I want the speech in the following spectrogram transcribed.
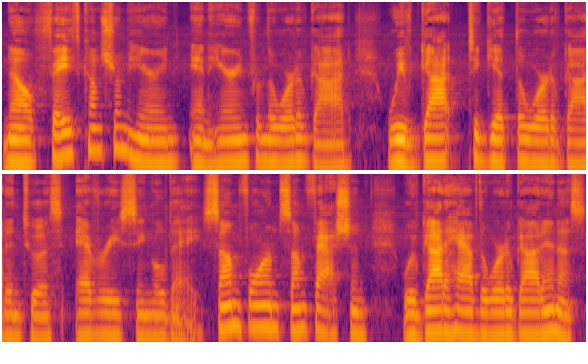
No, faith comes from hearing, and hearing from the Word of God. We've got to get the Word of God into us every single day. Some form, some fashion, we've got to have the Word of God in us.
